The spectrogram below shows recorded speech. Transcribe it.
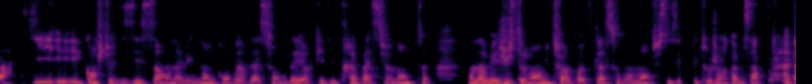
partie. Et, et, quand je te disais ça, on avait une longue conversation, d'ailleurs, qui était très passionnante. On avait justement envie de faire le podcast au moment, tu sais, c'est toujours comme ça.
